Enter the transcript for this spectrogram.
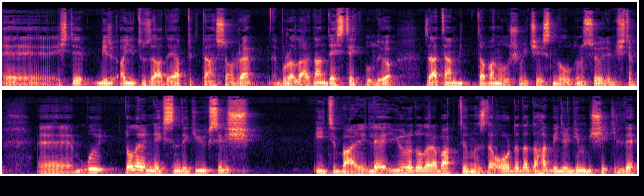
e, işte bir ayı tuzağı da yaptıktan sonra buralardan destek buluyor. Zaten bir taban oluşumu içerisinde olduğunu söylemiştim. E, bu dolar endeksindeki yükseliş itibariyle euro dolara baktığımızda orada da daha belirgin bir şekilde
